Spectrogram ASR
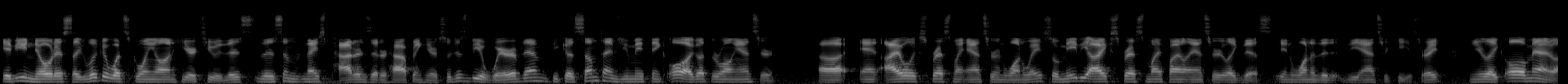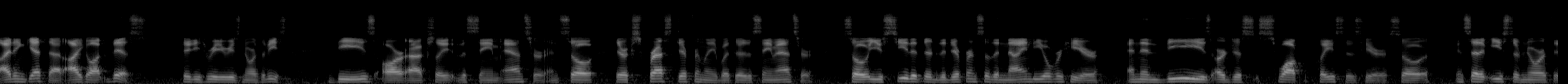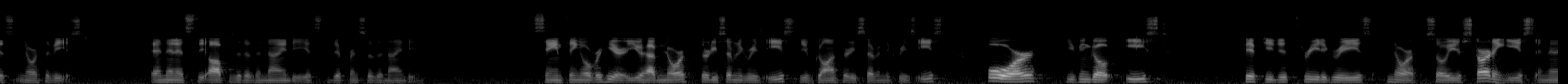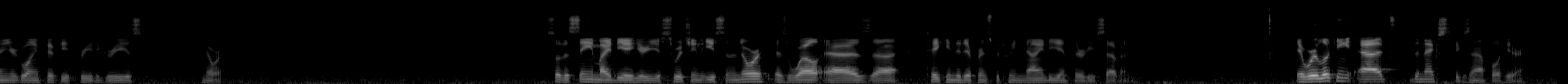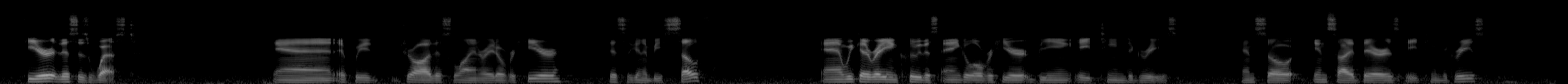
if you notice, like look at what's going on here too. There's there's some nice patterns that are happening here. So just be aware of them because sometimes you may think, oh, I got the wrong answer. Uh, and I will express my answer in one way. So maybe I express my final answer like this in one of the, the answer keys, right? And you're like, oh man, I didn't get that. I got this, 53 degrees north of east these are actually the same answer. And so they're expressed differently, but they're the same answer. So you see that they're the difference of the 90 over here, and then these are just swapped places here. So instead of east of north, it's north of east. And then it's the opposite of the 90. It's the difference of the 90. Same thing over here. You have north 37 degrees east. You've gone 37 degrees east. Or you can go east 53 degrees north. So you're starting east, and then you're going 53 degrees north. So the same idea here, you're switching the east and the north as well as uh, taking the difference between 90 and 37. If we're looking at the next example here, here this is west. And if we draw this line right over here, this is going to be south. And we could already include this angle over here being 18 degrees. And so inside there is 18 degrees.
